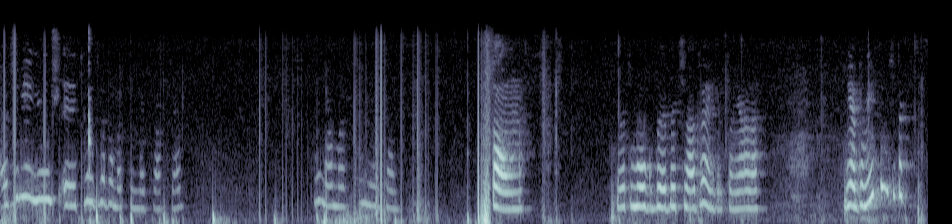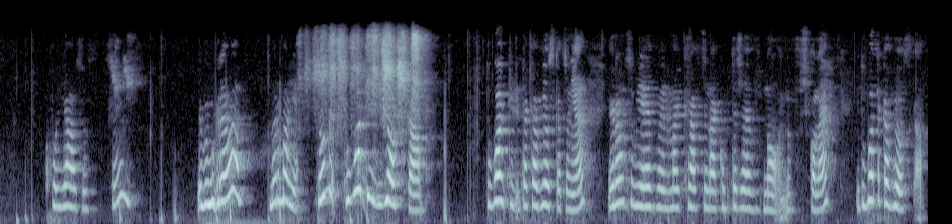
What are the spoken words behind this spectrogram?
Ale w sumie już, y, tu jest wiadomo w tym Minecrafcie. Tu mamy w sumie ten stone. Które tu mógłby być na węgiel, to nie, ale... Nie to miejsce mi się tak kojarzy z czymś. Jakbym grała normalnie. Tu, tu była jakaś wioska. Tu była taka wioska, co nie? Ja grałam sobie w Minecrafcie na komputerze w, no, no, w szkole. I tu była taka wioska.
